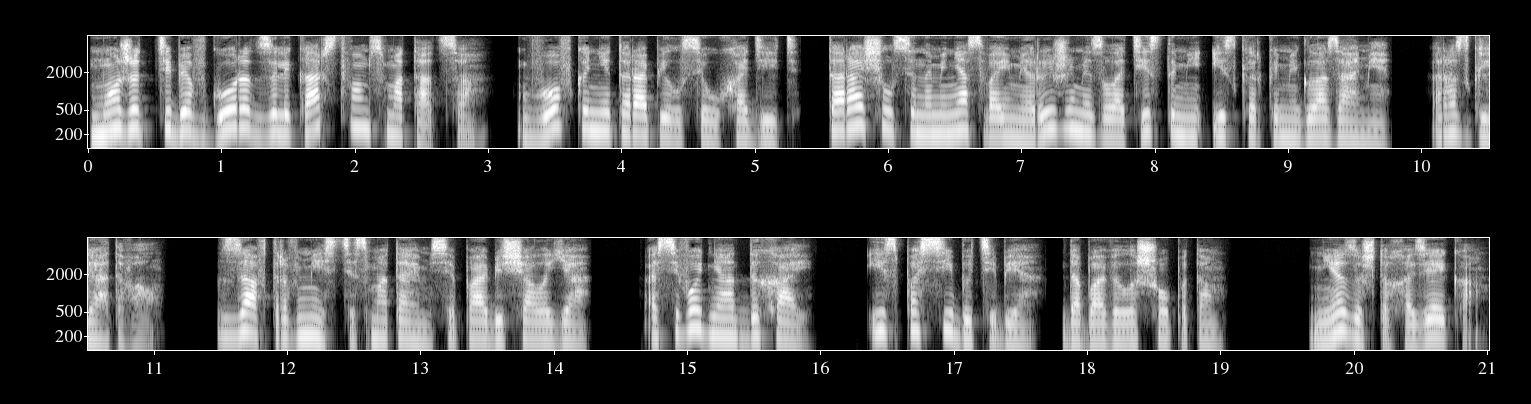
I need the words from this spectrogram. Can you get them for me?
Может, тебе в город за лекарством смотаться?» Вовка не торопился уходить. Таращился на меня своими рыжими золотистыми искорками глазами. Разглядывал. Завтра вместе смотаемся, пообещала я. А сегодня отдыхай. И спасибо тебе, добавила шепотом. Не за что, хозяйка.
